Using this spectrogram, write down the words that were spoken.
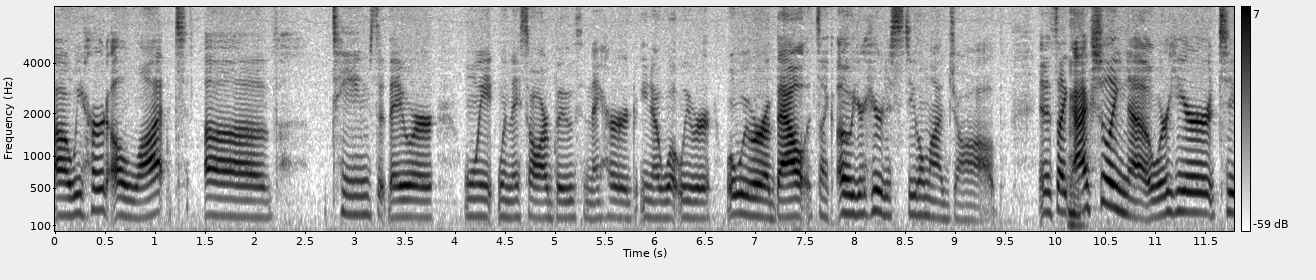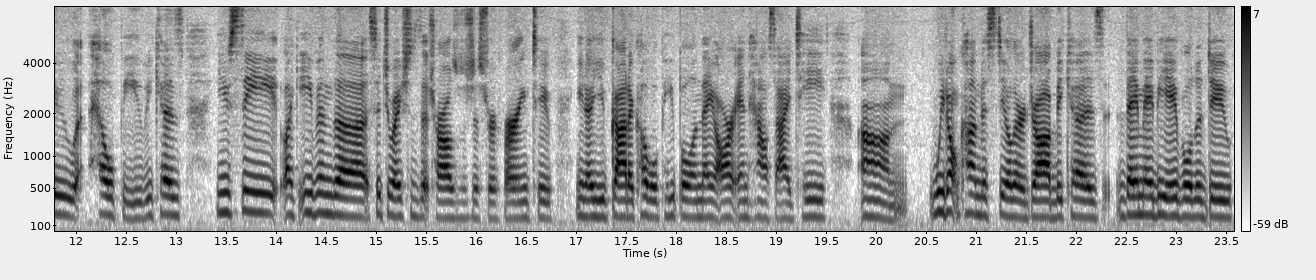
Uh, we heard a lot of teams that they were when we when they saw our booth and they heard you know what we were what we were about. It's like, oh, you're here to steal my job. And it's like, actually, no, we're here to help you because you see, like, even the situations that Charles was just referring to, you know, you've got a couple people and they are in house IT. Um, we don't come to steal their job because they may be able to do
